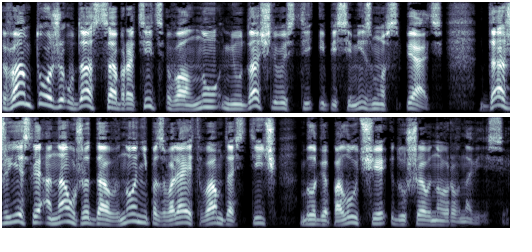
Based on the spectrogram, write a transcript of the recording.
Вам тоже удастся обратить волну неудачливости и пессимизма вспять, даже если она уже давно не позволяет вам достичь благополучия и душевного равновесия.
